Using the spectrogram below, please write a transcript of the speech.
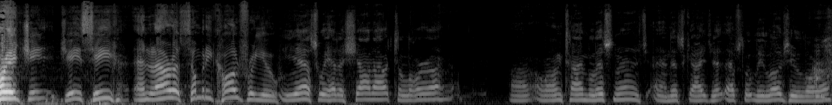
All right, J- JC and Laura, somebody called for you. Yes, we had a shout out to Laura, uh, a long-time listener, and this guy j- absolutely loves you, Laura. Oh.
